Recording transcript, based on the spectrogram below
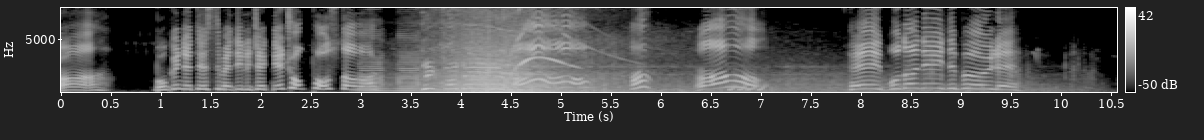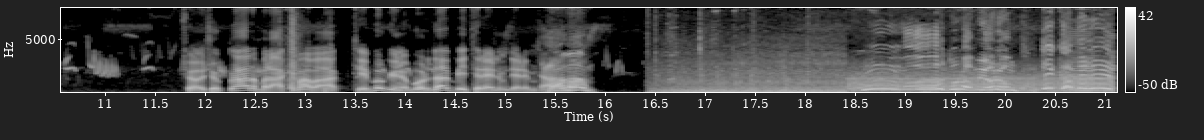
Aa, bugün de teslim edilecek ne çok posta var. Dikkat et! Aa! Ha? Aa! Hey bu da neydi böyle? Çocuklar bırakma vakti. Bugünü burada bitirelim derim. Tamam. Hmm, ah, duramıyorum. Dikkat edin.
